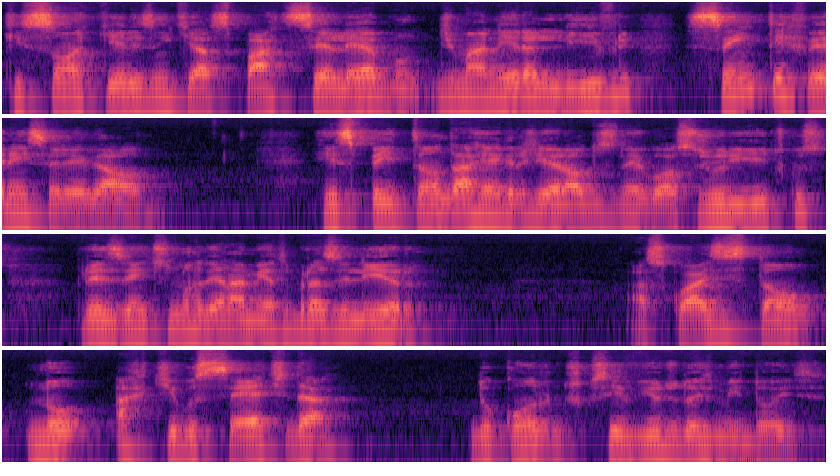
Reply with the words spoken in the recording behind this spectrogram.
que são aqueles em que as partes celebram de maneira livre, sem interferência legal, respeitando a regra geral dos negócios jurídicos presentes no ordenamento brasileiro, as quais estão no artigo 7 da, do Código Civil de 2002.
